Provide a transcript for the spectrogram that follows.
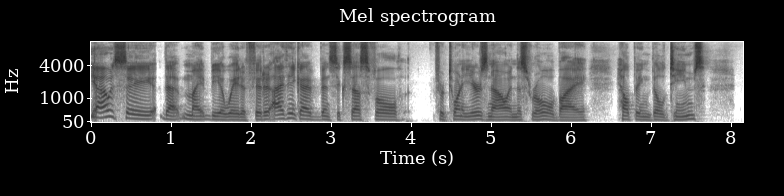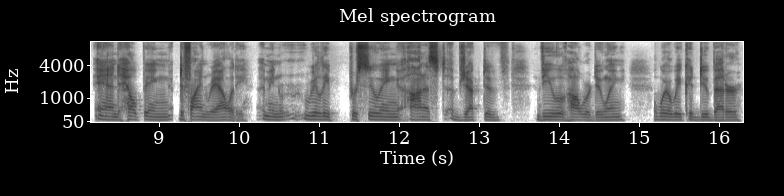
yeah, I would say that might be a way to fit it. I think I've been successful for 20 years now in this role by helping build teams and helping define reality. I mean, really pursuing honest, objective view of how we're doing, where we could do better,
